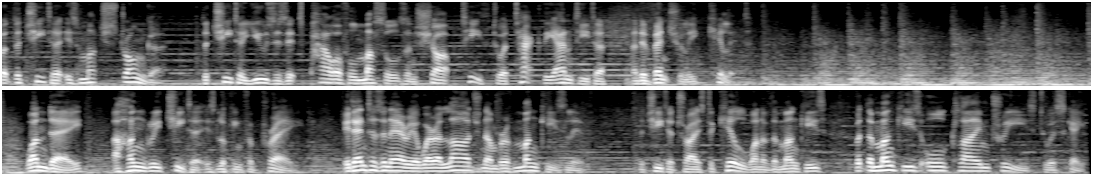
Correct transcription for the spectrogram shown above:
but the cheetah is much stronger. The cheetah uses its powerful muscles and sharp teeth to attack the anteater and eventually kill it. One day, a hungry cheetah is looking for prey. It enters an area where a large number of monkeys live. The cheetah tries to kill one of the monkeys, but the monkeys all climb trees to escape.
